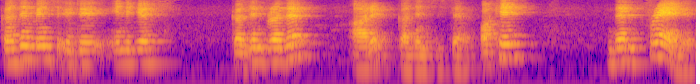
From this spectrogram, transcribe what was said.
Cousin means it indicates cousin brother or a cousin sister. Okay. Then friend.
